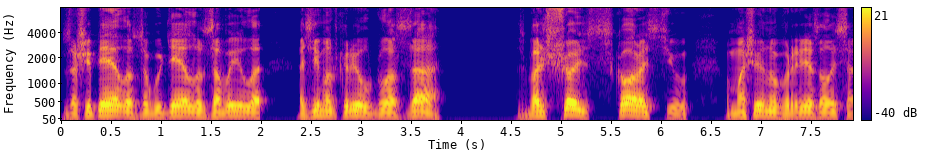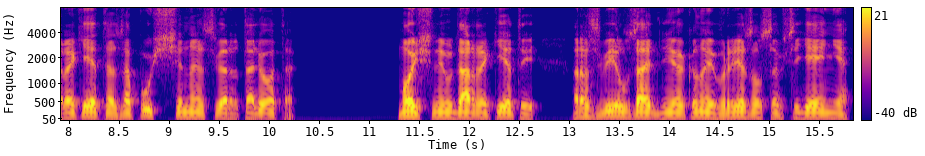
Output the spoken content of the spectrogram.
зашипело, загудело, завыло. Азим открыл глаза. С большой скоростью в машину врезалась ракета, запущенная с вертолета. Мощный удар ракеты разбил заднее окно и врезался в сиденье.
